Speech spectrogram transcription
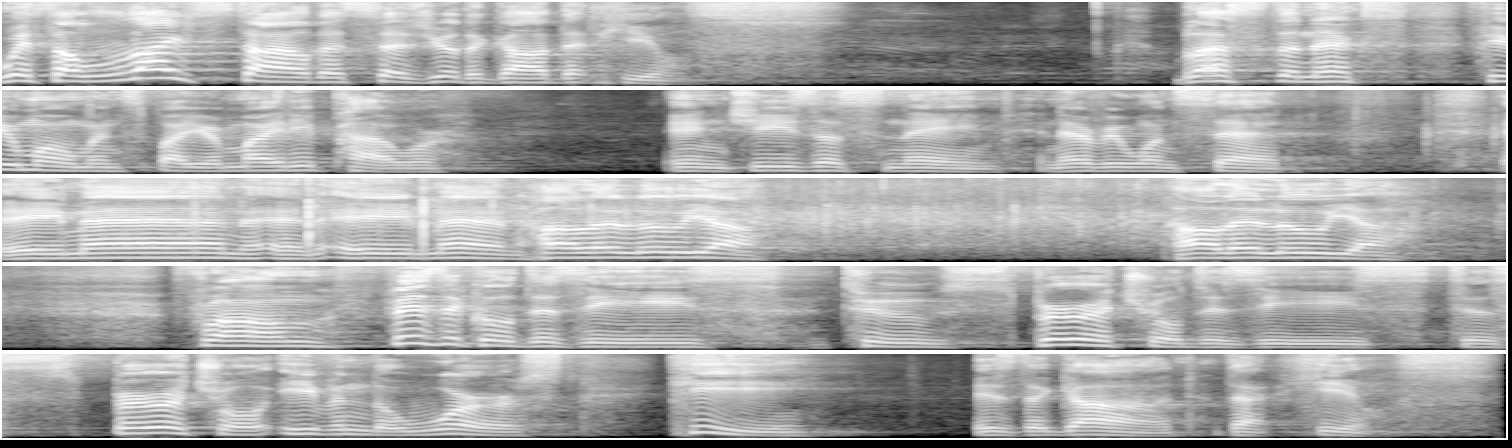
with a lifestyle that says you're the God that heals. Bless the next few moments by your mighty power in Jesus' name. And everyone said, Amen and amen. Hallelujah. Hallelujah. From physical disease to spiritual disease to spiritual, even the worst, He is the God that heals.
